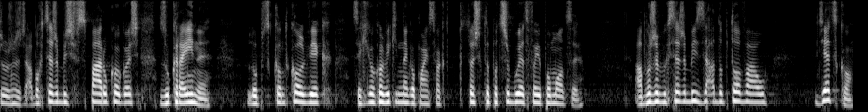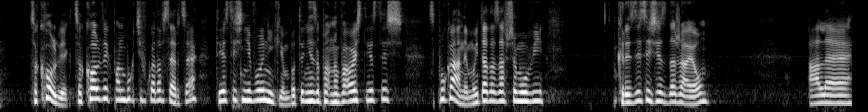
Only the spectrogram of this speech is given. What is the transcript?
różne rzeczy. Albo chcę, żebyś wsparł kogoś z Ukrainy, lub skądkolwiek, z jakiegokolwiek innego państwa, ktoś, kto potrzebuje Twojej pomocy. Albo żeby chce, żebyś zaadoptował dziecko, cokolwiek, cokolwiek Pan Bóg Ci wkłada w serce, Ty jesteś niewolnikiem, bo Ty nie zaplanowałeś, Ty jesteś spłukany. Mój tata zawsze mówi, kryzysy się zdarzają, ale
